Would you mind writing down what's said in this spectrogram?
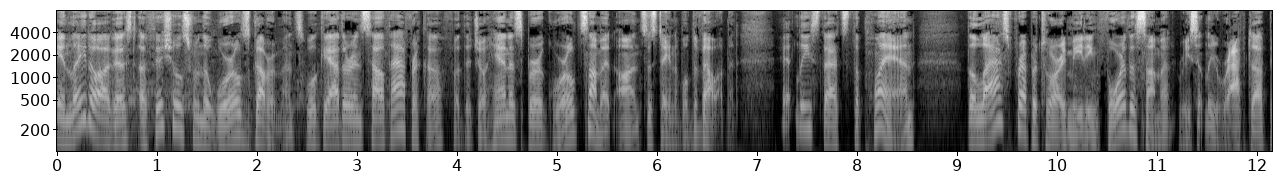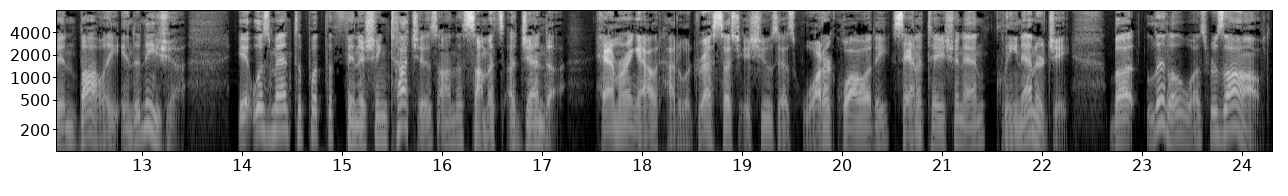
In late August, officials from the world's governments will gather in South Africa for the Johannesburg World Summit on Sustainable Development. At least that's the plan. The last preparatory meeting for the summit recently wrapped up in Bali, Indonesia. It was meant to put the finishing touches on the summit's agenda, hammering out how to address such issues as water quality, sanitation, and clean energy. But little was resolved.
